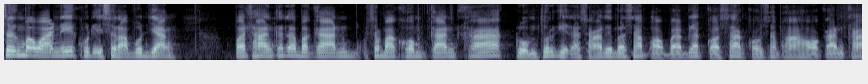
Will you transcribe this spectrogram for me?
ซึ่งเมื่อวานนี้คุณอิสระบุญยัง ประธานคณะกรรมการสมาคมการค้ากลุ่มธุรกิจอสังหาริมทรัพย์ออกแบบและก่อสร้างของสภาหอการค้า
